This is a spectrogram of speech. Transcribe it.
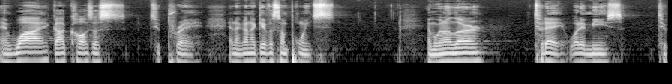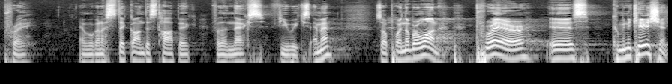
and why God calls us to pray. And I'm going to give us some points. And we're going to learn today what it means to pray. And we're going to stick on this topic for the next few weeks. Amen? So, point number one prayer is communication,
